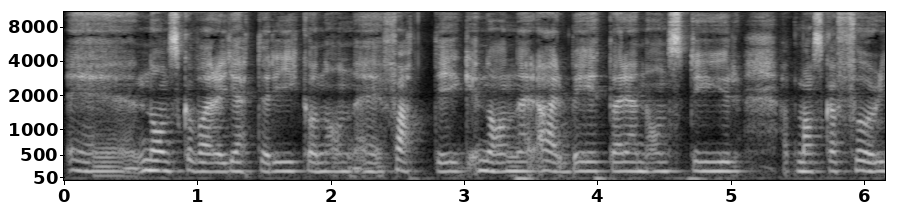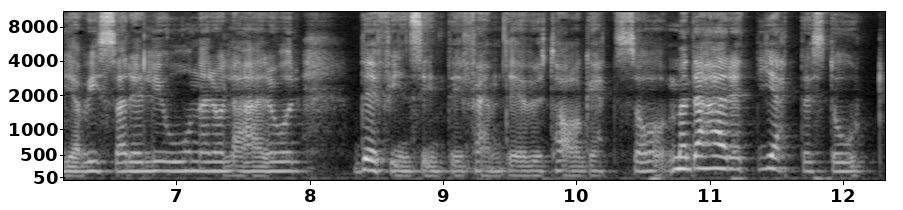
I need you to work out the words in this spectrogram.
Eh, någon ska vara jätterik och någon är fattig, någon är arbetare, någon styr, att man ska följa vissa religioner och läror. Det finns inte i 5D överhuvudtaget. Så, men det här är ett jättestort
